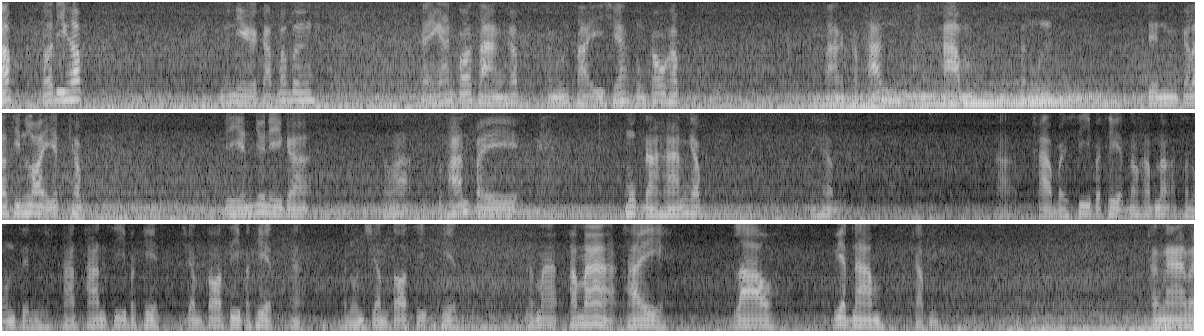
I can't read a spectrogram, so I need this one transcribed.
ครับ สวัสดีครับวันนี้ก็กลับมาเบิงใส่งานก่อสร้างครับถนนสายเอเชียตรงเก้าครับสร้างสะพานขามถนนเส้นกาลสินร้อยเอ็ดครับ ที่เห็นอยู่นี่ก็สะพานสะพานไปมุกดาหารครับนี่ครับอ่าข้ามไปซี่ประเทศนะครับเนาะถนนเส้นผ่านผ่านซี่ประเทศ เชื่อมต่อซี่ประเทศนะถนนเชื่อมต่อซี่ประเทศ ม่าพม่าไทย ลาว เวียดนามครับข้างหน้าไป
